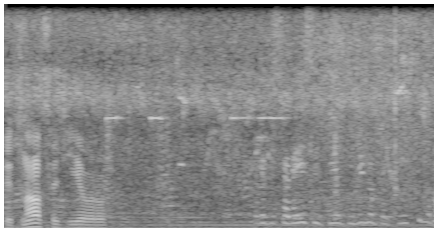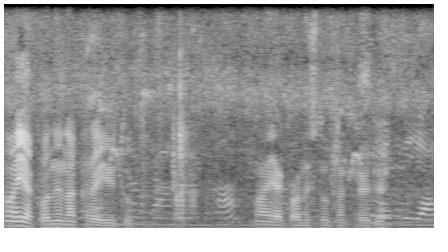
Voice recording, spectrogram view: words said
15 євро. Ну а як вони накриють тут? Ну а як вони ж тут? Если як?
